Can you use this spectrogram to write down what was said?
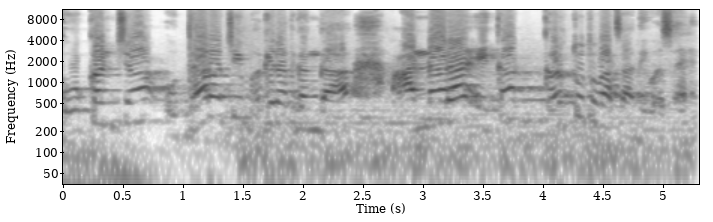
कोकणच्या उद्धाराची भगीरथ गंगा आणणाऱ्या एका कर्तृत्वाचा दिवस आहे.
